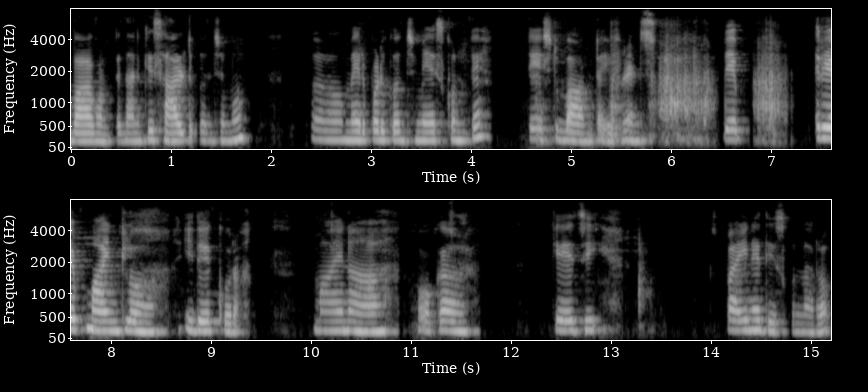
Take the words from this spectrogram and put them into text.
బాగుంటుంది. దానికి సాల్ట్ కొంచెము మిరపొడి కొంచెం వేసుకుంటే టేస్ట్ బాగుంటాయి ఫ్రెండ్స్. రేపు రేపు మా ఇంట్లో ఇదే కూర. మా ఆయన ఒక కేజీ పైనే తీసుకున్నారు.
